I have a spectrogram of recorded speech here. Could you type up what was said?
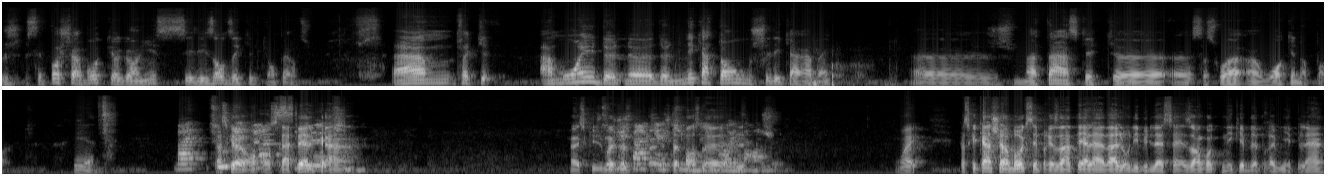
n'est pas Sherbrooke qui a gagné, c'est les autres équipes qui ont perdu. Euh, à moins d'un hécatombe chez les Carabins, euh, je m'attends à ce que, euh, ce soit un walk in the park. Ben, Parce qu'on se rappelle quand. Ah, excuse-moi, je, te passe le. Oui. Parce que quand Sherbrooke s'est présenté à Laval au début de la saison contre une équipe de premier plan,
